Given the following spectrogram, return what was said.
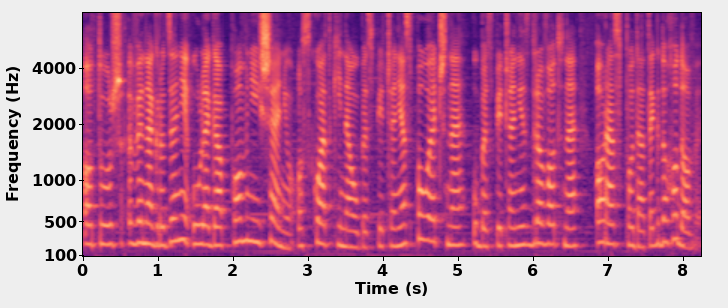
Otóż wynagrodzenie ulega pomniejszeniu o składki na ubezpieczenia społeczne, ubezpieczenie zdrowotne oraz podatek dochodowy.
